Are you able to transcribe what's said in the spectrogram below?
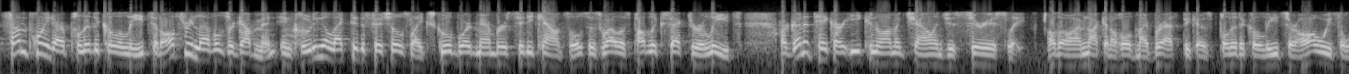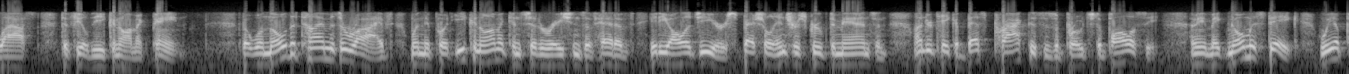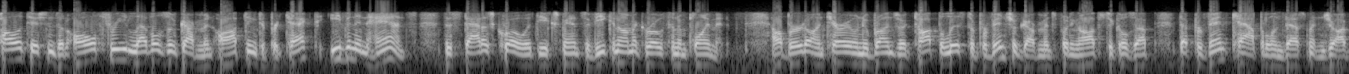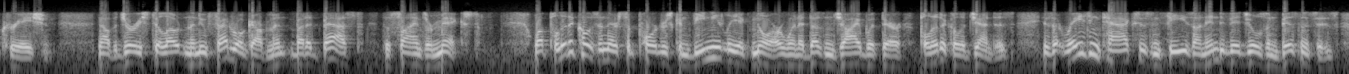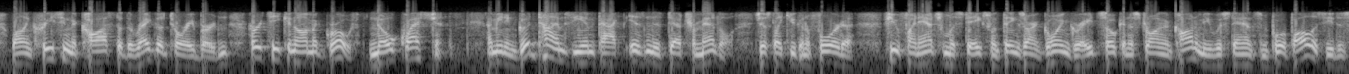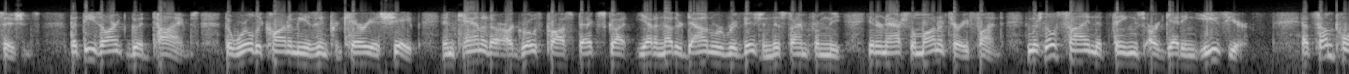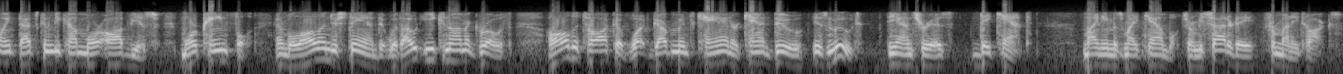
At some point, our political elites at all three levels of government, including elected officials like school board members, city councils, as well as public sector elites, are going to take our economic challenges seriously. Although I'm not going to hold my breath because political elites are always the last to feel the economic pain but will know the time has arrived when they put economic considerations ahead of ideology or special interest group demands and undertake a best practices approach to policy. I mean, make no mistake, we have politicians at all three levels of government opting to protect, even enhance, the status quo at the expense of economic growth and employment. Alberta, Ontario, and New Brunswick top the list of provincial governments putting obstacles up that prevent capital investment and job creation. Now, the jury's still out in the new federal government, but at best, the signs are mixed. What politicos and their supporters conveniently ignore when it doesn't jibe with their political agendas is that raising taxes and fees on individuals and businesses while increasing the cost of the regulatory burden hurts economic growth. No question. I mean, in good times, the impact isn't as detrimental. Just like you can afford a few financial mistakes when things aren't going great, so can a strong economy withstand some poor policy decisions. But these aren't good times. The world economy is in precarious shape. In Canada, our growth prospects got yet another downward revision, this time from the International Monetary Fund. And there's no sign that things are getting easier. At some point, that's going to become more obvious, more painful, and we'll all understand that without economic growth, all the talk of what governments can or can't do is moot. The answer is they can't. My name is Mike Campbell. Join me Saturday for Money Talks.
